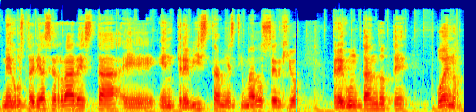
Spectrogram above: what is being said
me gustaría cerrar esta eh, entrevista, mi estimado Sergio, preguntándote, bueno,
